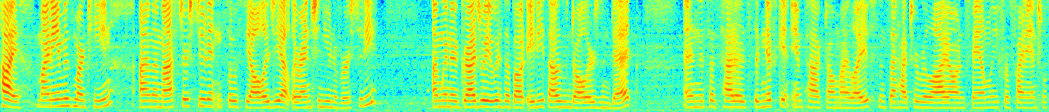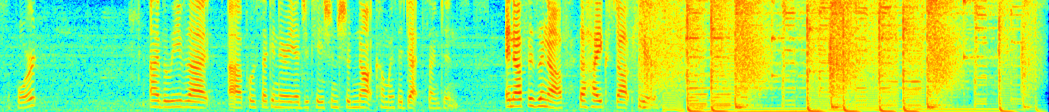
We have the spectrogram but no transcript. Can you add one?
Hi, my name is Martine. I'm a master's student in sociology at Laurentian University. I'm going to graduate with about $80,000 in debt, and this has had a significant impact on my life since I had to rely on family for financial support. I believe that uh, post-secondary education should not come with a debt sentence. Enough is enough. The hike stop here.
